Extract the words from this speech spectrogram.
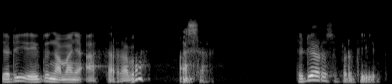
Jadi itu namanya asar apa? Asar. Jadi harus seperti itu.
